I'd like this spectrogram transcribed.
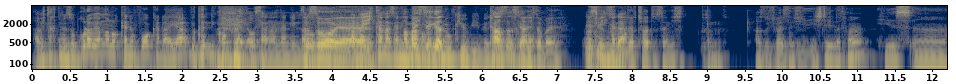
Aber ich dachte mir so, Bruder, wir haben doch noch Kenneth Walker da, ja, wir könnten die komplett auseinandernehmen. So. Ach so, ja, ja. Aber ja. ich kann das ja nicht Aber ich machen, sehe wenn ich nur QB bin. Carsten Das ist gar nicht dabei. Ist Also nicht mehr da? Death Chart ist er nicht drin. Also ich weiß nicht. Hier steht, warte mal, hier ist, äh,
